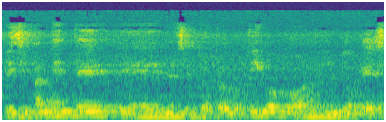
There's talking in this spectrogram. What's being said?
principalmente eh, en el sector productivo con lo que es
